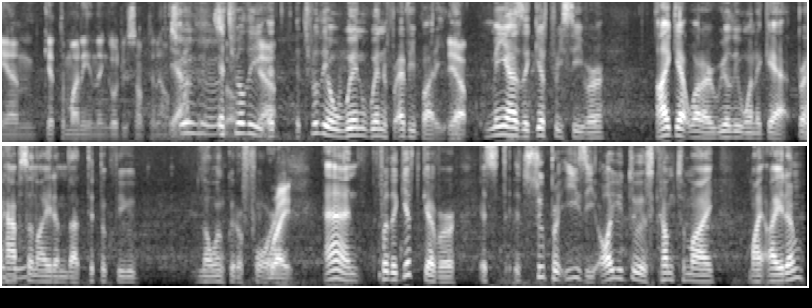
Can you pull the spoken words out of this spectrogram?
and get the money and then go do something else Yeah, with it. it's really yeah. it, it's really a win-win for everybody. Yep. Like, me as a gift receiver, I get what I really want to get. Perhaps Mm-hmm. an item that typically no one could afford. Right. And for the gift giver, it's it's super easy. All you do is come to my my item.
